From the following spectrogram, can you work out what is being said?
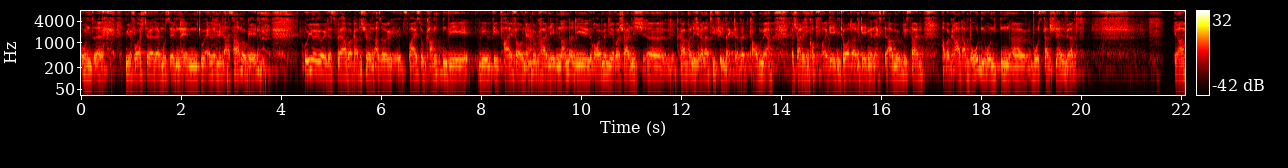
und äh, mir vorstelle, der muss in, in Duelle mit Asano gehen. Uiuiui, das wäre aber ganz schön. Also zwei so Kanten wie, wie, wie Pfeiffer und ja. Udokai nebeneinander, die räumen dir wahrscheinlich äh, körperlich relativ viel weg. Da wird kaum mehr wahrscheinlich ein Kopfballgegentor dann gegen den FCA möglich sein. Aber gerade am Boden unten, äh, wo es dann schnell wird, ja,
